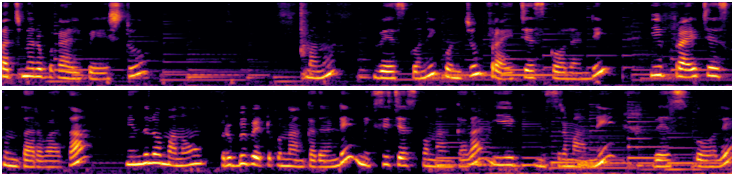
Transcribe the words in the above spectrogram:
పచ్చిమిరపకాయల పేస్టు మనం వేసుకొని కొంచెం ఫ్రై చేసుకోవాలండి. ఈ ఫ్రై చేసుకున్న తర్వాత ఇందులో మనం రుబ్బి పెట్టుకున్నాం కదండి మిక్సీ చేసుకున్నాం కదా ఈ మిశ్రమాన్ని వేసుకోవాలి.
